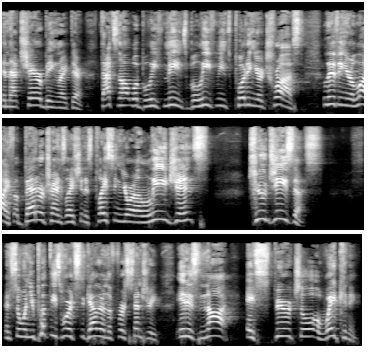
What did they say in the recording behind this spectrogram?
in that chair being right there. That's not what belief means. Belief means putting your trust, living your life. A better translation is placing your allegiance to Jesus. And so when you put these words together in the first century, it is not a spiritual awakening.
